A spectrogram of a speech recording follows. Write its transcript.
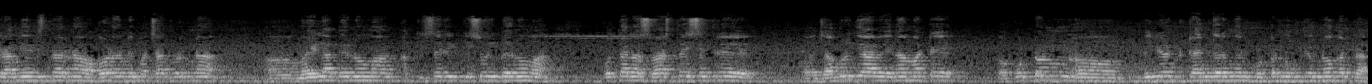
ગ્રામ્ય વિસ્તારના અભણ અને પછાત વર્ગના મહિલા બહેનોમાં કિશોરી કિશોરી બહેનોમાં પોતાના સ્વાસ્થ્ય ક્ષેત્રે જાગૃતિ આવે એના માટે કોટન પીરિયડ ટાઈમ દરમિયાન કોટનનો ઉપયોગ ન કરતા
